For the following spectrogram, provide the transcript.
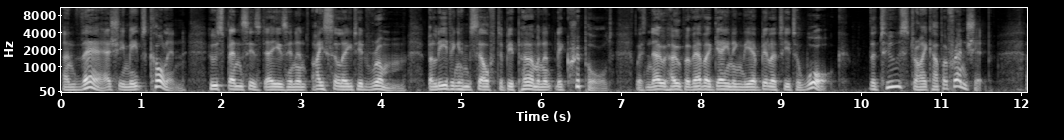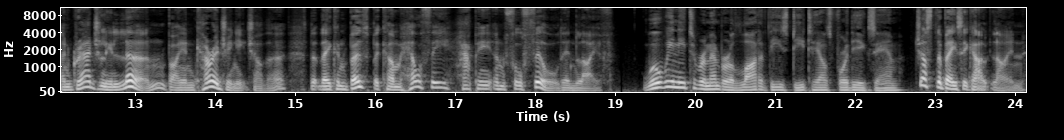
And there she meets Colin, who spends his days in an isolated room, believing himself to be permanently crippled, with no hope of ever gaining the ability to walk. The two strike up a friendship and gradually learn by encouraging each other that they can both become healthy, happy, and fulfilled in life. Will we need to remember a lot of these details for the exam? Just the basic outline.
